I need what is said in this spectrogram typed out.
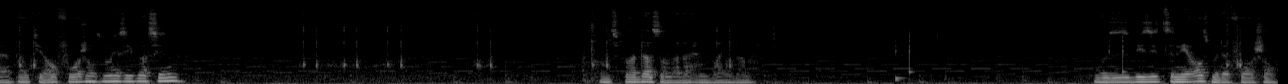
er bringt hier auch forschungsmäßig was hin. Und zwar das soll er dahin bringen dann. Wie sieht es denn hier aus mit der Forschung?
